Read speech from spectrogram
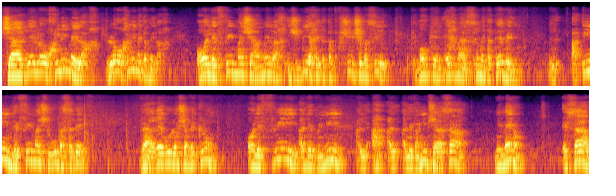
שהרי לא אוכלים מלח, לא אוכלים את המלח. או לפי מה שהמלח השביח את התבשיל שבסיר. כמו כן, איך מעשרים את התבן, האם לפי מה שהוא בשדה, והרי הוא לא שווה כלום, או לפי הלבנים, הלבנים שעשה ממנו, עשיו,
